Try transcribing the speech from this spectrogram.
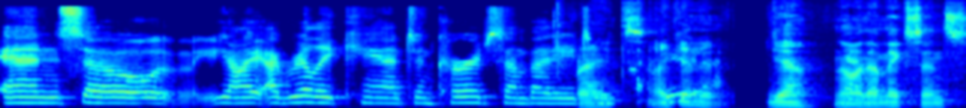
And so, you know, I, I really can't encourage somebody right. to. I get that. it. Yeah, no, yeah. that makes sense.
